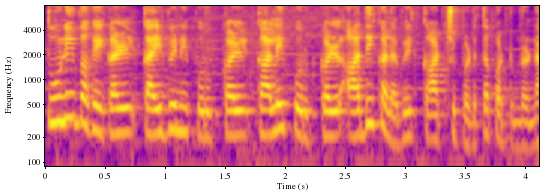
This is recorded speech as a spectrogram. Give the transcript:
துணி வகைகள் கைவினைப் பொருட்கள் கலைப்பொருட்கள் அதிக அளவில் காட்சிப்படுத்தப்பட்டுள்ளன.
